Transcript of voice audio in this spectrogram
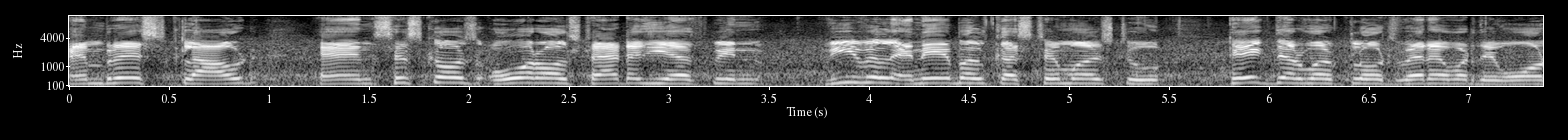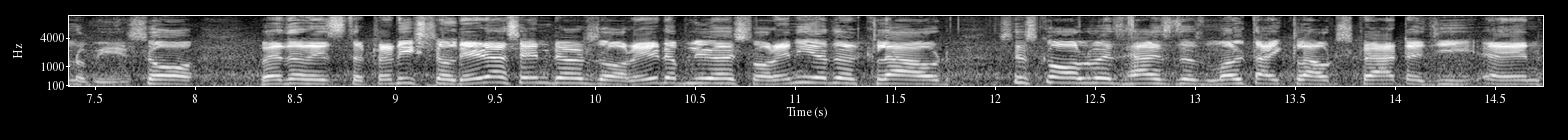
embraced cloud, and Cisco's overall strategy has been, we will enable customers to take their workloads wherever they want to be. So whether it's the traditional data centers or AWS or any other cloud, Cisco always has this multi-cloud strategy and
